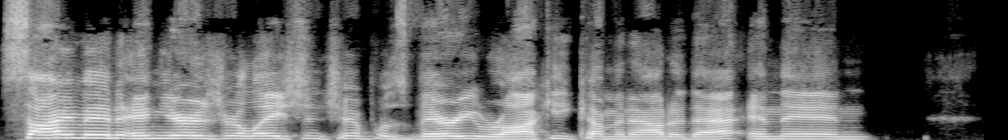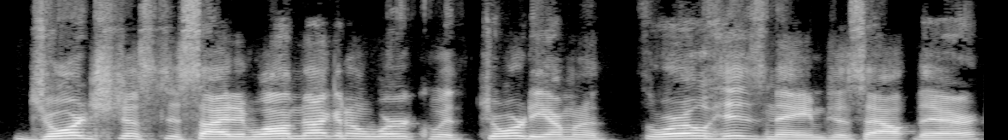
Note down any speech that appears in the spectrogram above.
Simon and yours relationship was very rocky coming out of that. And then George just decided, well, I'm not going to work with Jordie. I'm going to throw his name just out there.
